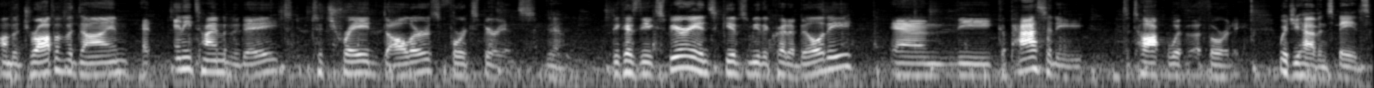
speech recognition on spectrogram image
on the drop of a dime, at any time of the day, to trade dollars for experience Yeah. because the experience gives me the credibility and the capacity to talk with authority. Which you have in spades.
